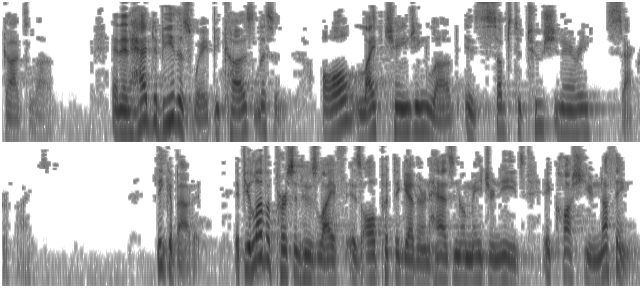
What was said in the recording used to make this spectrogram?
God's love. And it had to be this way because, listen, all life changing love is substitutionary sacrifice. Think about it. If you love a person whose life is all put together and has no major needs, it costs you nothing.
